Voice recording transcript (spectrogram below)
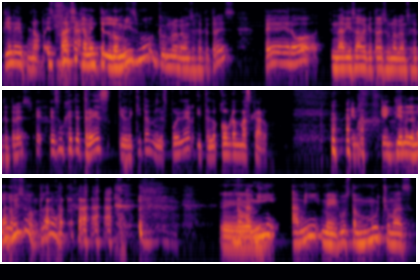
tiene, No. es básicamente lo mismo que un 911 GT3, pero nadie sabe que traes un 911 GT3. E- Es un GT3 que le quitan el spoiler y te lo cobran más caro. ¿Qué, qué tiene de malo eso? Claro. No, A mí, a mí me gusta mucho más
